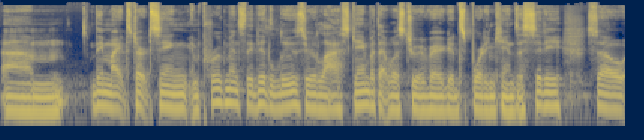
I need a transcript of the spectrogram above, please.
um, they might start seeing improvements. They did lose their last game, but that was to a very good Sporting Kansas City. So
